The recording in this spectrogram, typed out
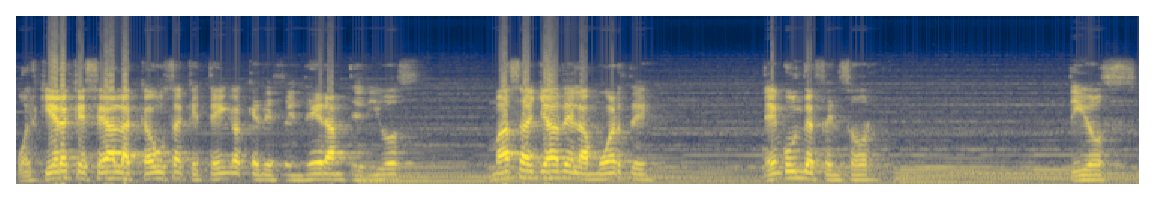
cualquiera que sea la causa que tenga que defender ante Dios, más allá de la muerte, tengo un defensor, Dios.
